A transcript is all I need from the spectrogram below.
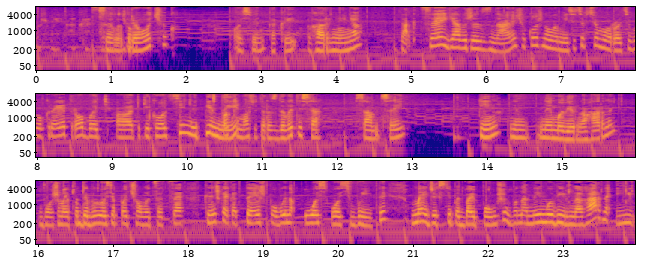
боже мій, краса. Силий брелочок. Ось він такий гарнюня. Так, це я вже знаю, що кожного місяця в цьому році Vocreate робить е, такі колекційні піни. Поки можете роздивитися сам цей пін. Він неймовірно гарний. Боже ми подивилися, по чому це. Це книжка, яка теж повинна ось ось вийти. Magic Stupid by Potion. Вона неймовірно гарна і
